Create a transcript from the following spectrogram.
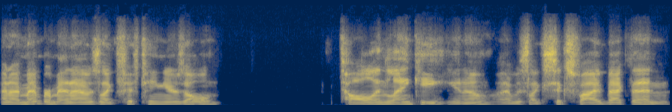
And I remember, man, I was like 15 years old, tall and lanky, you know. I was like six five back then.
